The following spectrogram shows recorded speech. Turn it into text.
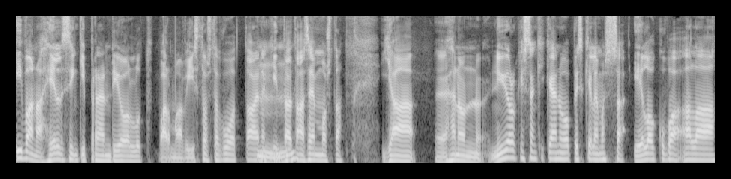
Ivana Helsinki-brändi ollut varmaan 15 vuotta ainakin, Mhm. mm-hmm. tai jotain semmoista. Ja ää, hän on New Yorkissakin käynyt opiskelemassa elokuva-alaa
